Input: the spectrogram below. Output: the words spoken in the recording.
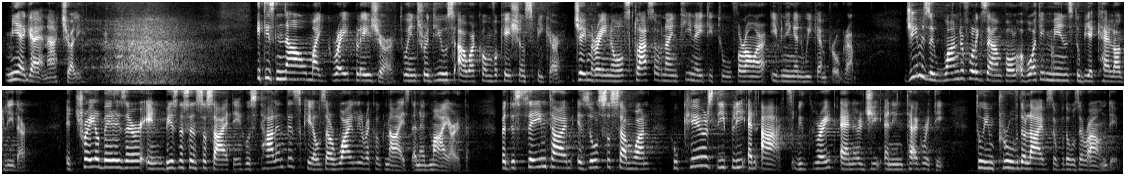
Me again, actually. It is now my great pleasure to introduce our convocation speaker, Jim Reynolds, class of 1982, for our evening and weekend program. Jim is a wonderful example of what it means to be a Kellogg leader, a trailblazer in business and society whose talented skills are widely recognized and admired, but at the same time is also someone who cares deeply and acts with great energy and integrity to improve the lives of those around him.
